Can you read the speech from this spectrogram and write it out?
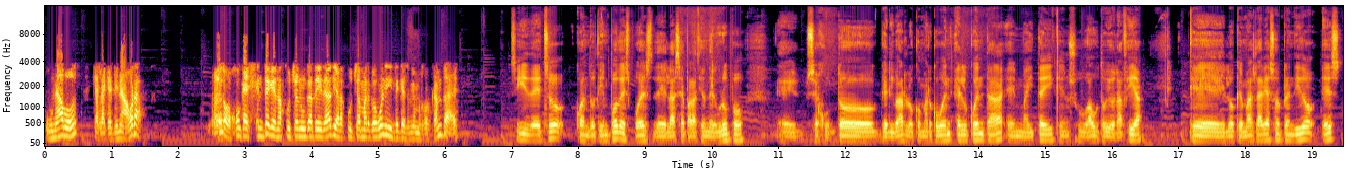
una voz que es la que tiene ahora? Ojo que hay gente que no escucha nunca Teidad y ahora escucha a Marco Owen y dice que es el que mejor canta, ¿eh? Sí, de hecho, cuando tiempo después de la separación del grupo eh, se juntó Gary Barlow con Marco Owen, él cuenta en My Take, en su autobiografía, que lo que más le había sorprendido es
